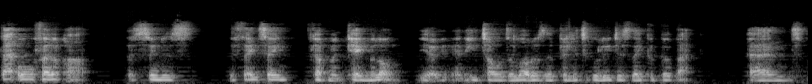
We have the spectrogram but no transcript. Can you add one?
that all fell apart as soon as the Thein Sein government came along, you know, and he told a lot of the political leaders they could go back. And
